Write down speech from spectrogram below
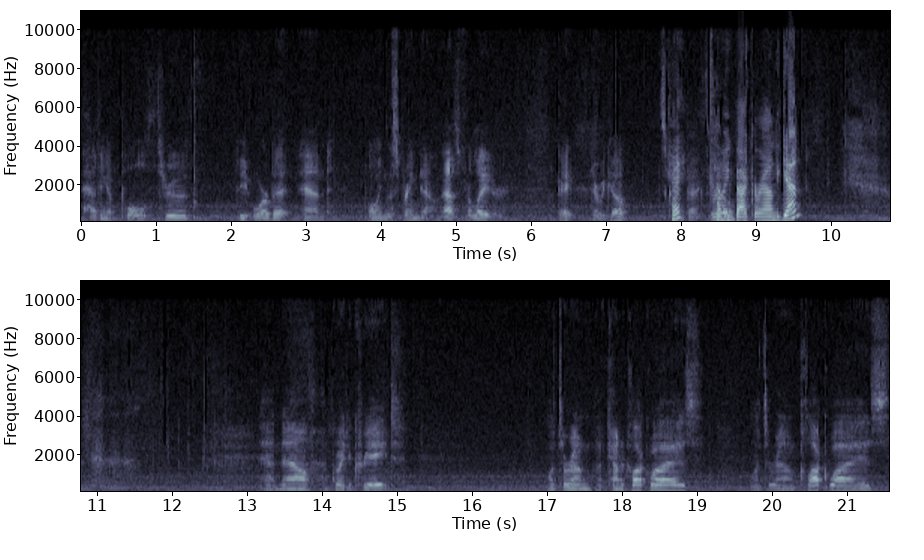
having it pulled through the orbit and pulling the spring down. That's for later. Okay, there we go. It's okay, coming back through. coming back around again. And now I'm going to create once around counterclockwise, once around clockwise,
